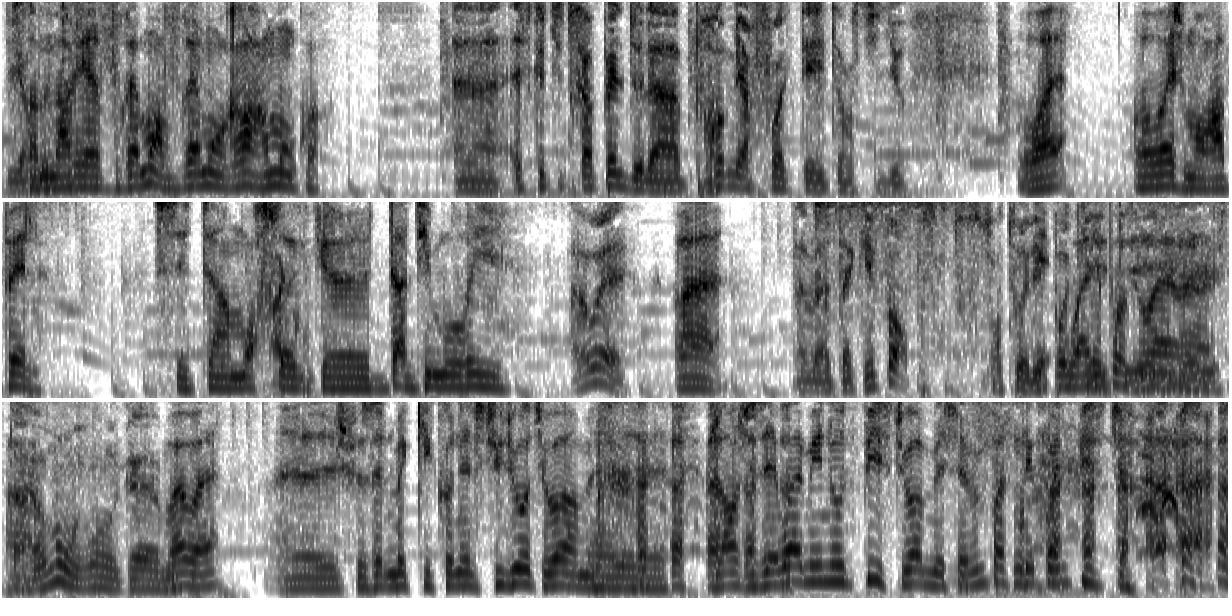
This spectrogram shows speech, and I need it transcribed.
Tu Ça m'arrive vraiment, vraiment rarement, quoi. Euh, Est-ce que tu te rappelles de la première fois que tu as été en studio? Ouais, ouais, ouais, je m'en rappelle. C'était un morceau avec Daddy Mori. Ah ouais? Ouais, T'avais attaqué fort, parce que surtout à l'époque, Ouais, à il l'époque, était- ouais, ouais. c'était Ouais. un nom hein, quand même. ouais, ouais. Euh, je faisais le mec qui connaît le studio, tu vois, mais genre je disais ouais mais une autre piste, tu vois, mais je savais même pas c'était quoi une piste, tu vois.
